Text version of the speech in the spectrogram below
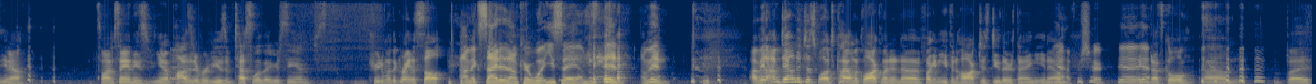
you know that's why i'm saying these you know positive reviews of tesla that you're seeing just treat them with a grain of salt I'm excited. I don't care what you say. I'm just in. I'm in. I mean, I'm down to just watch Kyle MacLachlan and uh, fucking Ethan Hawke just do their thing, you know? Yeah, for sure. Yeah, Like, yeah. That's cool. Um, but,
